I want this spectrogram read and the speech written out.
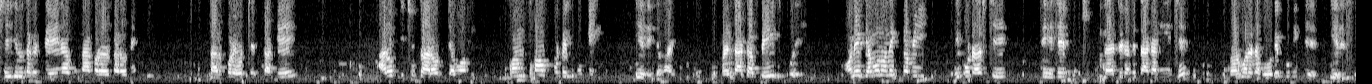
সেইগুলো তাকে ট্রেন আপ না করার কারণে। তারপরে হচ্ছে তাকে আরও কিছু কারণ, যেমন কনফার্ম হোটেল বুকিং দিয়ে দিতে হয়। মানে টাকা পেইড করে। অনেক যেমন অনেক আমি রিপোর্ট আসছে যে এজেন্ট ক্লায়েন্টের কাছে টাকা নিয়েছে নর্মাল একটা হোটেল বুকিং দিয়ে দিয়ে দিয়েছে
